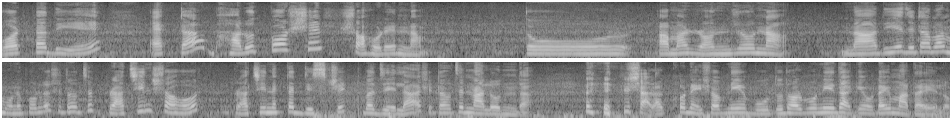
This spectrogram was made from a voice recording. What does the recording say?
ওয়ার্ডটা দিয়ে একটা ভারতবর্ষের শহরের নাম। তো আমার রঞ্জনা, না দিয়ে যেটা আমার মনে পড়ল সেটা হচ্ছে প্রাচীন শহর, প্রাচীন একটা ডিস্ট্রিক্ট বা জেলা, সেটা হচ্ছে নালন্দা। সারাক্ষণ এইসব নিয়ে বৌদ্ধ ধর্ম নিয়ে থাকে, ওটাই মাথায় এলো।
